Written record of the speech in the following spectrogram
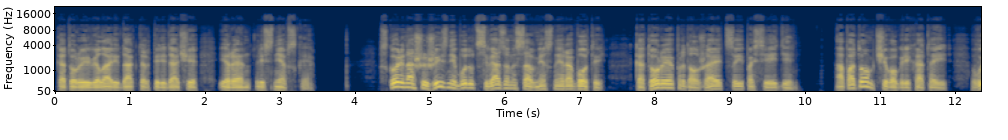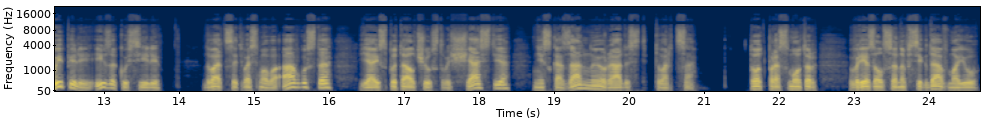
которую вела редактор передачи Ирен Лесневская. Вскоре наши жизни будут связаны совместной работой, которая продолжается и по сей день. А потом, чего греха таить, выпили и закусили. 28 августа я испытал чувство счастья, несказанную радость Творца. Тот просмотр врезался навсегда в мою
